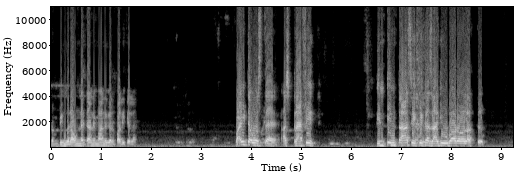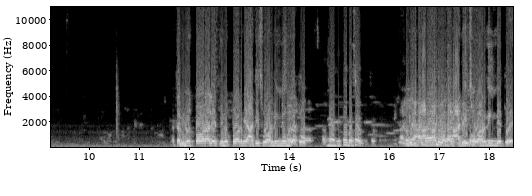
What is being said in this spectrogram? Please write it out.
डम्पिंग ग्राउंड नाही ठाणे महानगरपालिकेला. वाईट अवस्था आहे. आज ट्रॅफिक तीन तीन तास एकेका जागी उभा राहावं लागतं. आता विनोद पवार आलेत. विनोद पवार मी आधीच वॉर्निंग देऊन जातो. आधीच वॉर्निंग देतोय.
